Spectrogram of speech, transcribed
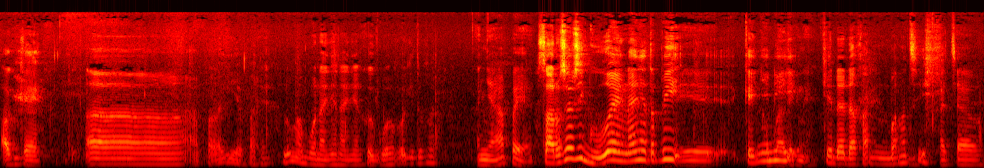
Oke. Eh, apa lagi ya Par ya? Lu gak mau nanya-nanya ke gue apa gitu Par? Hanya apa ya Seharusnya sih gue yang nanya tapi Iya, kayaknya ini nih. kayak dadakan banget sih. kacau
